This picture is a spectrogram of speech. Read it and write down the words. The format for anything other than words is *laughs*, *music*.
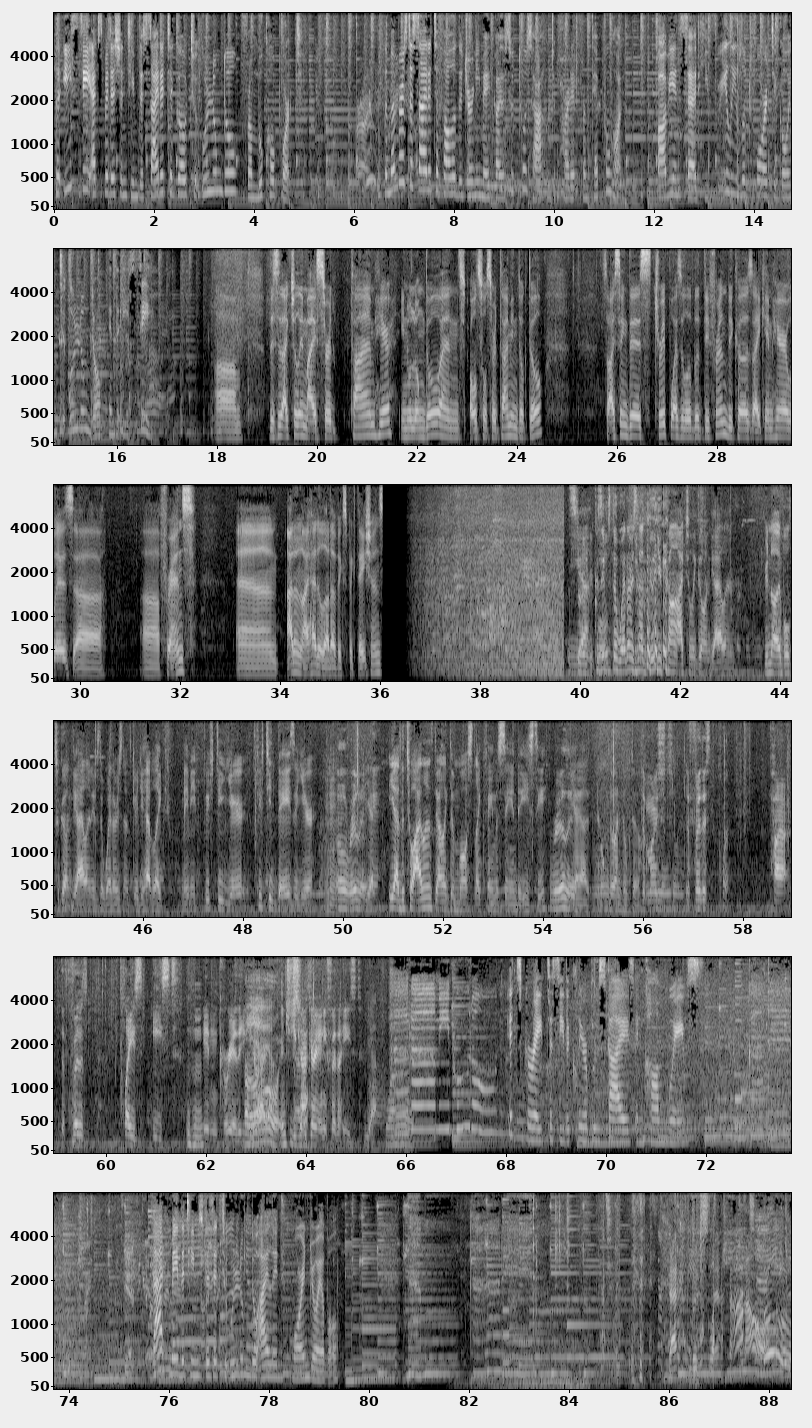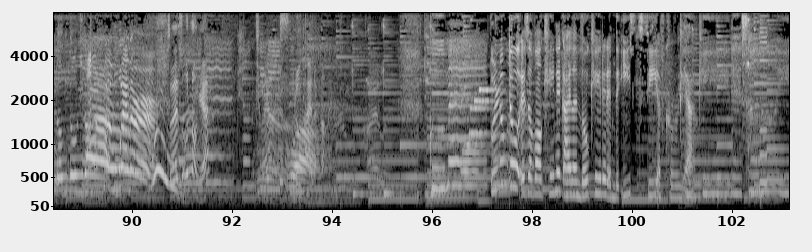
The East Sea expedition team decided to go to Ulleungdo from Mukho port. The members decided to follow the journey made by the Sutosa who departed from Taepunghon. Fabian said he really looked forward to going to Ulleungdo in the East Sea. Um, this is actually my third time here in Ulleungdo and also third time in Dokdo. So I think this trip was a little bit different because I came here with uh, uh, friends and I don't know, I had a lot of expectations. Yeah, because if the weather is not good, you can't actually go on the island. You're not able to go on the island if the weather is not good. You have like maybe 50 year, 50 days a year. Mm-hmm. Oh, really? Yeah, yeah. The two islands they are like the most like famous thing in the East Sea. Really? Yeah, yeah Ulleungdo and Dokdo. The most, the furthest part, the furthest place east in Korea that you can Oh, go. Yeah, yeah. interesting. You can't go any further east. Yeah. Wow. It's great to see the clear blue skies and calm waves. That made the team's visit to Ulleungdo Island more enjoyable. That looks like. Oh, no. Oh, weather! Woo. So that's Ulong, yeah? Ulong is a volcanic island located in the East Sea of Korea.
